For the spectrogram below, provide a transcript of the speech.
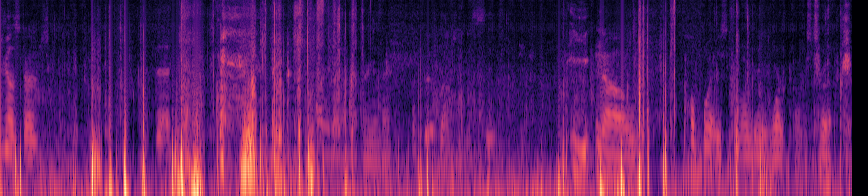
You gotta start. That. Ye- No. The whole point is to come over here and work on his truck.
